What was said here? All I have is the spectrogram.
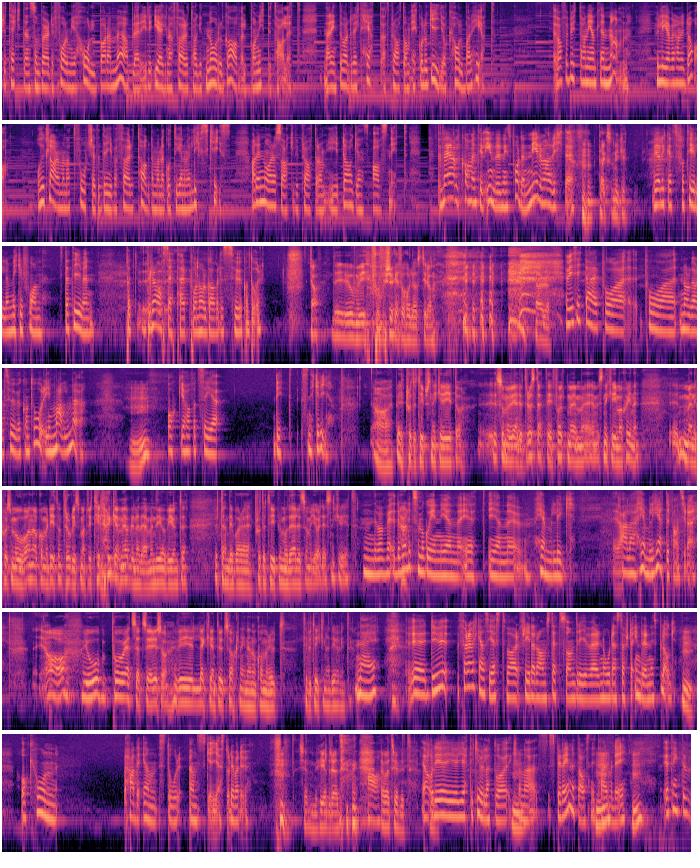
arkitekten som började formge hållbara möbler i det egna företaget Norrgavel på 90-talet, när det inte var direkt hett att prata om ekologi och hållbarhet. Varför bytte han egentligen namn? Hur lever han idag? Och hur klarar man att fortsätta driva företag när man har gått igenom en livskris? Ja, det är några saker vi pratar om i dagens avsnitt. Välkommen till Inredningspodden, Nirvan Richter. Tack så mycket. Vi har lyckats få till mikrofonstativen på ett bra sätt här på Norrgavels huvudkontor. Ja, det är, vi får försöka förhålla oss till dem. ja, vi sitter här på, på Norrgavels huvudkontor i Malmö. Mm. Och jag har fått se ditt snickeri. Ja, prototypsnickeriet då. Som är välutrustat. Det är fullt med, med snickerimaskiner. Människor som är ovana och kommer dit, de tror liksom att vi tillverkar möblerna där, men det gör vi ju inte. Utan det är bara prototyper och modeller som vi gör det snickeriet. Mm, det var, det var ja. lite som att gå in i en, i ett, i en uh, hemlig... Alla hemligheter fanns ju där. Ja, jo, på ett sätt så är det ju så. Vi läcker inte ut sakerna innan de kommer ut till butikerna, det gör vi inte. Nej. Eh, du, förra veckans gäst var Frida Ramstedt som driver Nordens största inredningsblogg. Mm. Och hon hade en stor önskegäst och det var du. Jag känner mig hedrad. Ja. Det var trevligt. Ja, och det är ju jättekul att då mm. kunna mm. spela in ett avsnitt här mm. med dig. Mm. Jag tänkte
